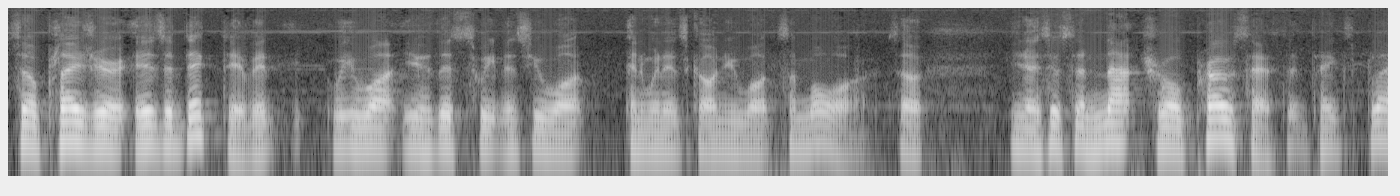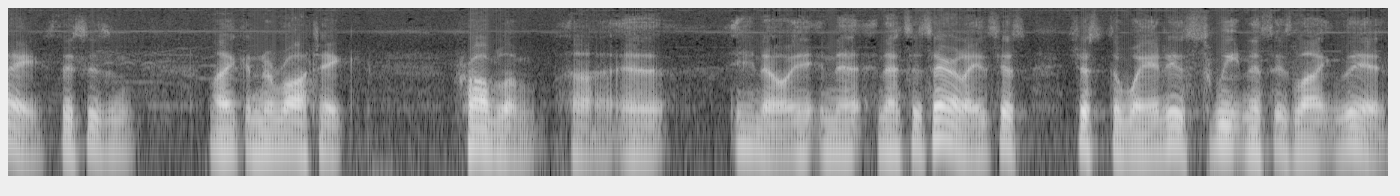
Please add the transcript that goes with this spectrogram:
So pleasure is addictive. It we want you this sweetness you want, and when it's gone, you want some more. So, you know, it's just a natural process that takes place. This isn't like a neurotic problem, uh, uh, you know, necessarily. It's just just the way it is. Sweetness is like this.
